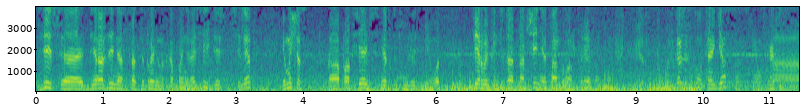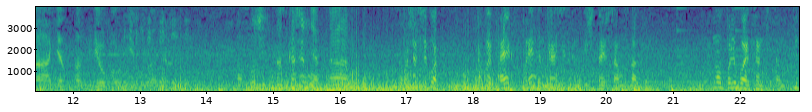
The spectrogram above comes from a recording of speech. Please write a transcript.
Здесь э, день рождения Ассоциации брендинговых компаний России, 10 лет. И мы сейчас э, пообщаемся с несколькими людьми. Вот первый кандидат на общение это Антон. Привет, Антон. Привет. Расскажи, с какого ты агентства? Прям. А, агентство Андреева был в Нижний Новгород. А, Слушай, а скажи мне, а, за прошедший год какой проект в брендинге российском ты считаешь самым знаковым? Ну, по любой оценке, там, будь,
